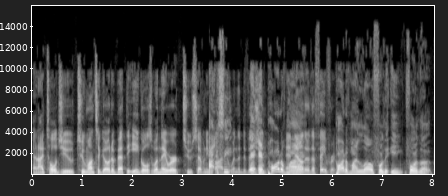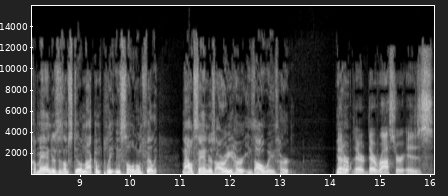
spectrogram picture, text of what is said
And I told you two months ago to bet the Eagles when they were two seventy I five see, to win the division. And, part of and my now they're the favorite. Part of my love for the e, for the Commanders is I'm still not completely sold on Philly. Miles Sanders already hurt. He's always hurt. You Better, know, their their roster is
